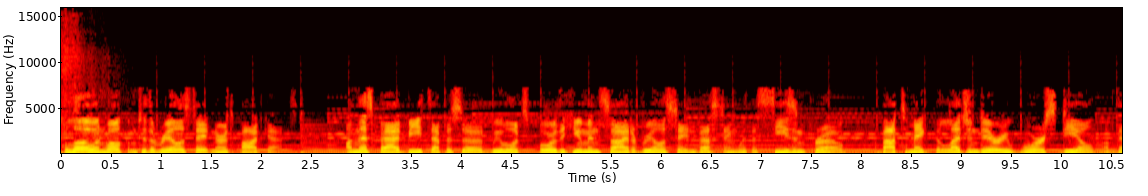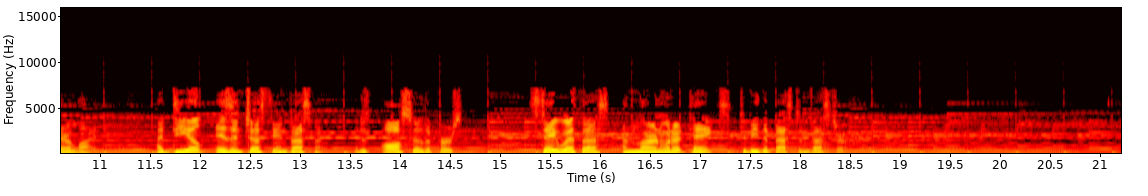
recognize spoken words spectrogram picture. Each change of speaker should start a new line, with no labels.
Hello and welcome to the Real Estate Nerds Podcast. On this Bad Beats episode, we will explore the human side of real estate investing with a seasoned pro about to make the legendary worst deal of their life. A deal isn't just the investment, it is also the person. Stay with us and learn what it takes to be the best investor.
